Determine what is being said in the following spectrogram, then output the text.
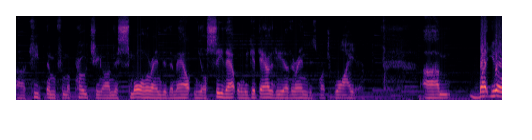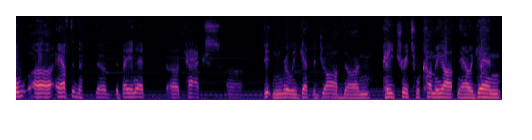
uh, keep them from approaching on this smaller end of the mountain. You'll see that when we get down to the other end, it's much wider. Um, but you know, uh, after the, the, the bayonet uh, attacks uh, didn't really get the job done, Patriots were coming up. Now again,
